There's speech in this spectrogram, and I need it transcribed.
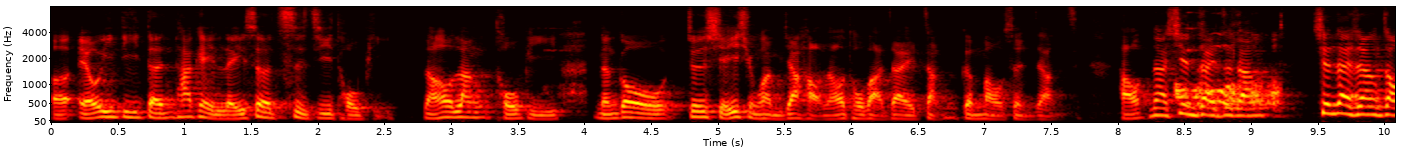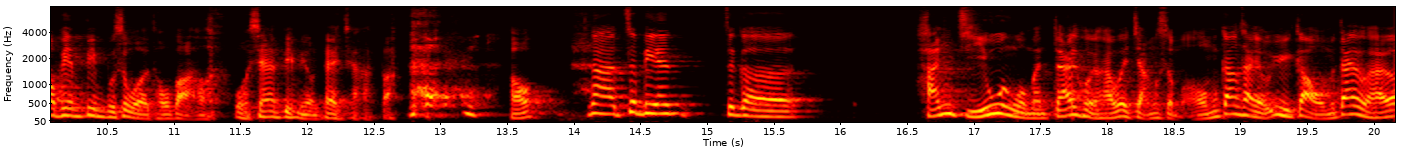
呃 LED 灯，它可以镭射刺激头皮，然后让头皮能够就是血液循环比较好，然后头发再长得更茂盛这样子。好，那现在这张现在这张照片并不是我的头发哈，我现在并没有戴假发。好，那这边这个。韩吉问我们，待会还会讲什么？我们刚才有预告，我们待会还要，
